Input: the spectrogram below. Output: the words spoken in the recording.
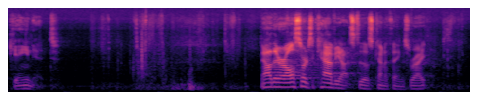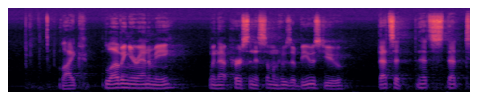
gain it. Now, there are all sorts of caveats to those kind of things, right? Like loving your enemy when that person is someone who's abused you, that's a, that's, that,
